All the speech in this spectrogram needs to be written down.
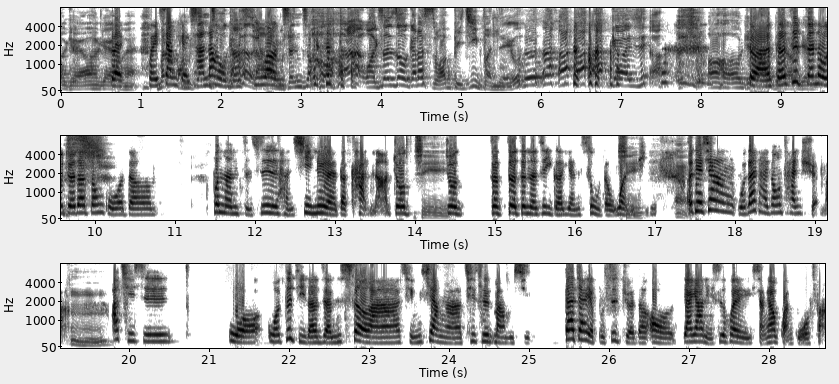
？OK OK 对，回向给他，让我们希望往生咒，往生咒 跟他死亡笔记本呢？开玩笑。哦，OK。对啊，可是真的，我觉得中国的不能只是很戏谑的看呐，就就。这这真的是一个严肃的问题，欸、而且像我在台中参选嘛，嗯嗯啊，其实我我自己的人设啊、形象啊，其实蛮不行，大家也不是觉得哦，丫丫你是会想要管国防、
